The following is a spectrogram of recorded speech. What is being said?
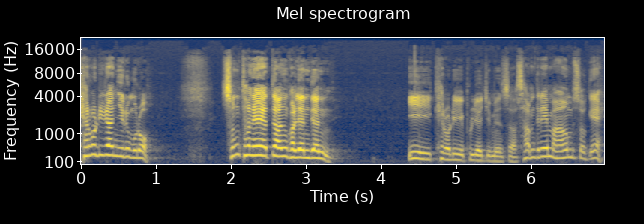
캐롤이란 이름으로 성탄에 또한 관련된 이 캐롤이 불려지면서 사람들의 마음 속에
